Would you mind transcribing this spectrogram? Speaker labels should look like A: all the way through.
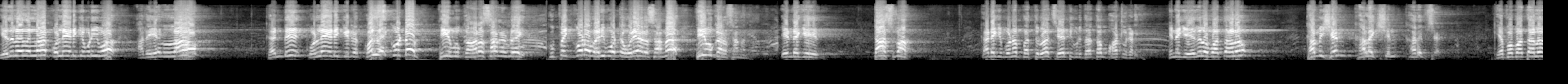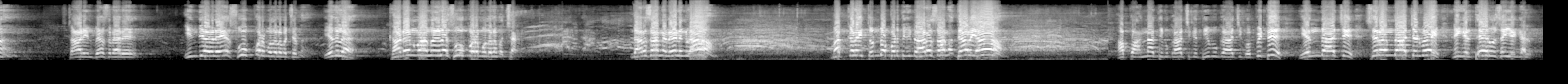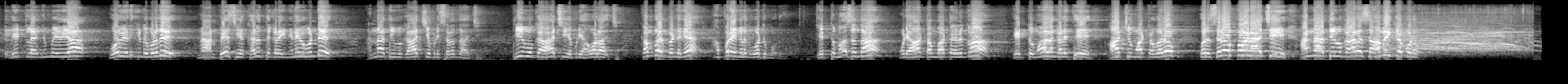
A: எதுலதெல்லாம் கொள்ளையடிக்க முடியுமோ அதையெல்லாம் கண்டு கொள்ளையடிக்கின்ற கொள்ளை கூட்டம் திமுக அரசாங்கம் குப்பைக்கு கூட வரி போட்ட ஒரே அரசாங்கம் திமுக அரசாங்கம். இன்றைக்கு டாஸ்மாக் கடைக்கு போனா பத்து ரூபா சேர்த்து கொடுத்தா தான் பாட்டில் கிடைக்கும். இன்னைக்கு எதுல பார்த்தாலும் கமிஷன் கலெக்ஷன் கரப்ஷன். எப்ப பார்த்தாலும் ஸ்டாலின் பேசுறாரு இந்தியாவிலேயே சூப்பர் முதலமைச்சர் எதுல? கடன் வாங்குறதுல சூப்பர் முதலமைச்சர். இந்த அரசாங்கம் வேணுங்களா? மக்களை துன்பப்படுத்துகின்ற அரசாங்கம் தேவையா? அப்ப அண்ணா திமுக ஆட்சிக்கு திமுக ஆட்சிக்கு ஒப்பிட்டு எந்த ஆட்சி சிறந்த ஆட்சி என்பதை நீங்கள் தேர்வு செய்யுங்கள். வீட்டில் நிம்மதியா ஓய்வு எடுக்கின்ற பொழுது நான் பேசிய கருத்துக்களை நினைவு கொண்டு அண்ணா திமுக ஆட்சி எப்படி சிறந்த ஆட்சி? திமுக ஆட்சி எப்படி அவளாச்சு கம்பேர் பண்ணுங்க அப்புறம் எங்களுக்கு ஓட்டு போடுங்க. எட்டு மாசம் தான் உங்களுடைய ஆட்டம் பாட்டம் இருக்கும். எட்டு மாதம் கழித்து ஆட்சி மாற்றம் வரும். ஒரு சிறப்பான ஆட்சி அண்ணா திமுக அரசு அமைக்கப்படும்.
